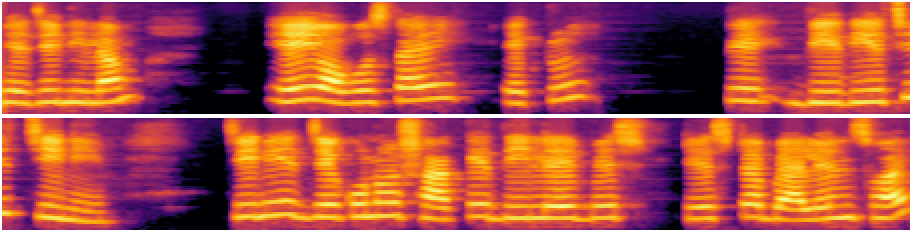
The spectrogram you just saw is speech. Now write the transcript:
ভেজে নিলাম। এই অবস্থায় একটু দিয়ে দিয়েছি চিনি। চিনি যে কোনো শাকে দিলে বেশ টেস্টটা ব্যালেন্স হয়।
